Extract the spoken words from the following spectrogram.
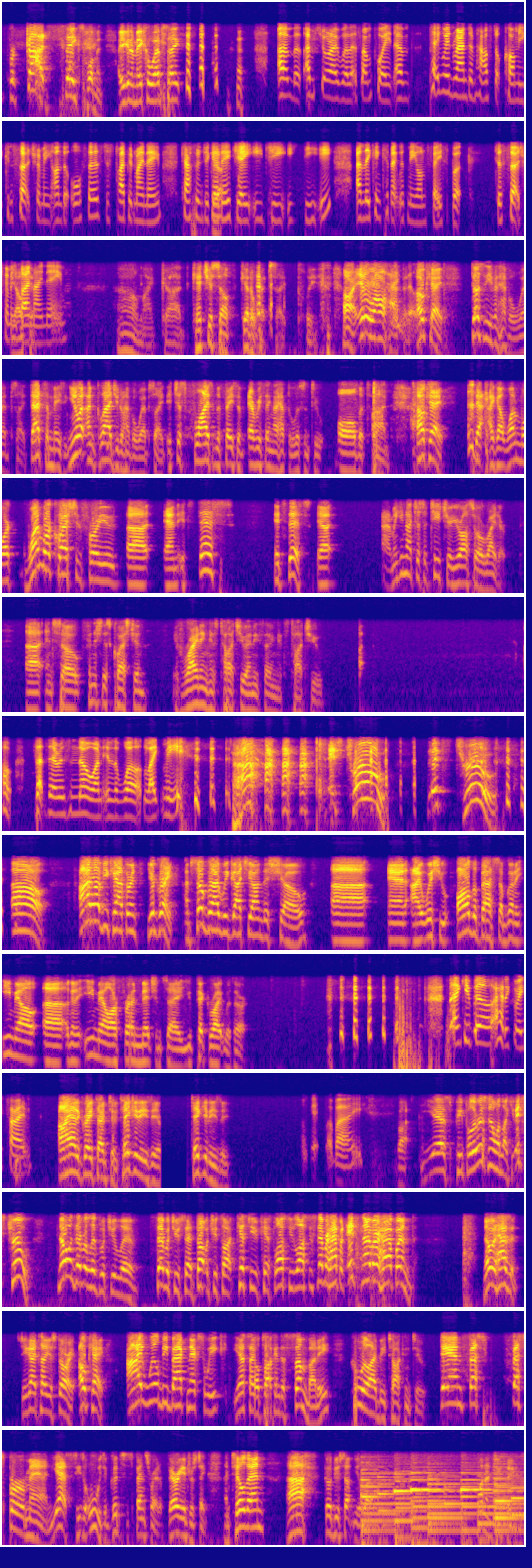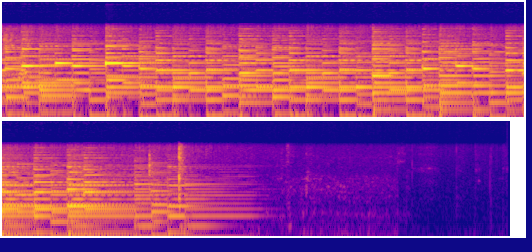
For God's sakes, woman, are you going to make a website? um, I'm sure I will at some point. Um, penguinrandomhouse.com. You can search for me under authors. Just type in my name, Katherine Jegede, J E G E D E, and they can connect with me on Facebook. Just search for me Yeah, by my name. Oh my God! Get yourself get a website, please. All right, it'll all happen. Okay, doesn't even have a website. That's amazing. You know what? I'm glad you don't have a website. It just flies in the face of everything I have to listen to all the time. Okay, I got one more one more question for you, uh, and it's this. It's this. Uh, I mean, you're not just a teacher; you're also a writer. Uh, and so, finish this question. If writing has taught you anything, it's taught you Oh, that there is no one in the world like me. it's true. It's true. Oh, I love you, Katherine. You're great. I'm so glad we got you on this show. Uh, and I wish you all the best. I'm going to email. Uh, I'm going to email our friend Mitch and say you picked right with her. Thank you, Bill. I had a great time. I had a great time too. Take it easy. Take it easy. Okay, bye bye. But yes, people, there is no one like you. It's true. No one's ever lived what you lived, said what you said, thought what you thought, kissed you, kissed, lost you, lost. It's never happened. It's never happened. No, it hasn't. So you got to tell your story. Okay, I will be back next week. Yes, I will talking to somebody. Who will I be talking to? Dan Fes- Fesperman. Yes, he's ooh, he's a good suspense writer. Very interesting. Until then, ah, go do something you love.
